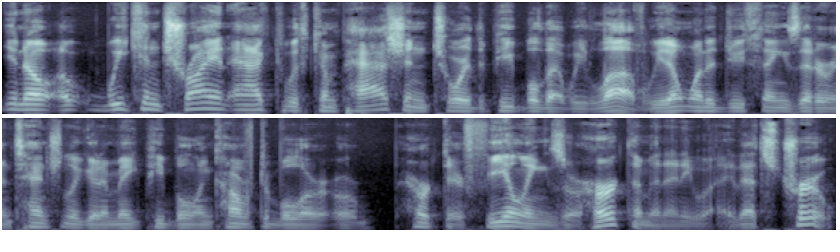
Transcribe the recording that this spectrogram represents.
you know, uh, we can try and act with compassion toward the people that we love. We don't want to do things that are intentionally going to make people uncomfortable or, or hurt their feelings or hurt them in any way. That's true.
